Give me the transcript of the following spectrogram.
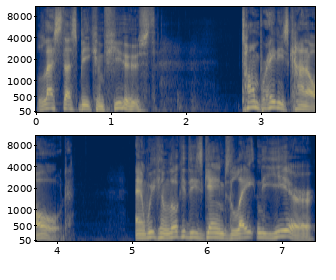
lest us be confused. Tom Brady's kind of old, and we can look at these games late in the year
